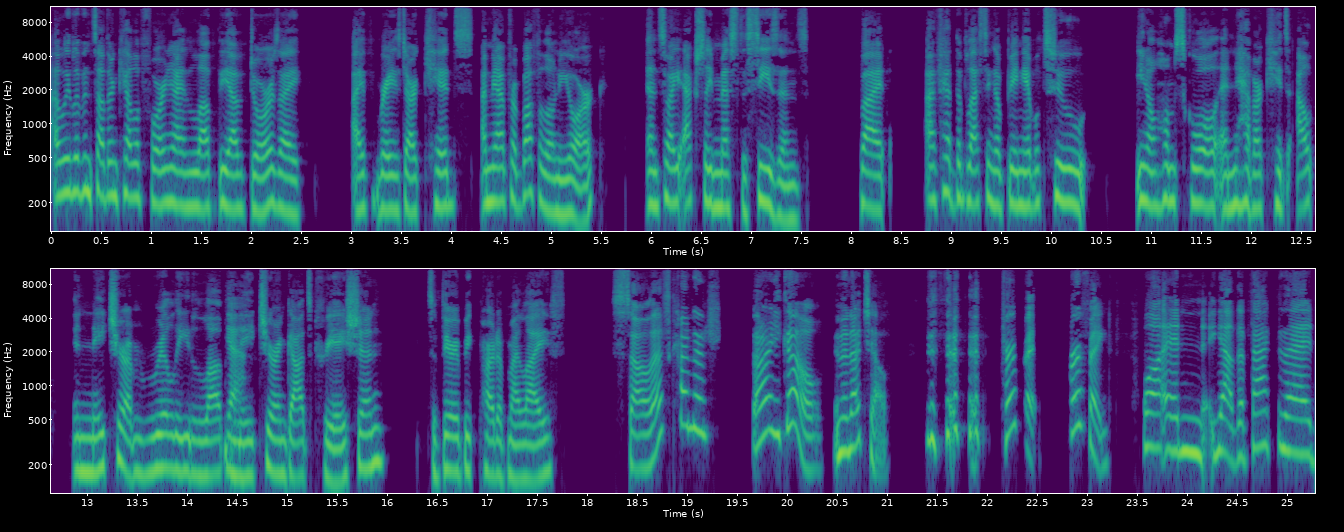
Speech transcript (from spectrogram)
Uh, we live in Southern California. I love the outdoors. I, I've raised our kids. I mean, I'm from Buffalo, New York. And so I actually miss the seasons, but I've had the blessing of being able to, you know, homeschool and have our kids out in nature. I'm really love yeah. nature and God's creation. It's a very big part of my life. So that's kind of, there you go in a nutshell. Perfect. Perfect. Well, and yeah, the fact that,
